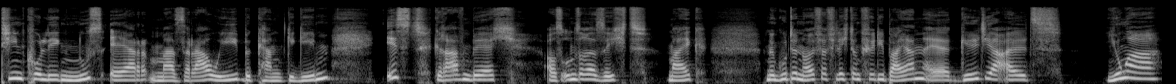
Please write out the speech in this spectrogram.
Teamkollegen Nusser Masraoui bekannt gegeben. Ist Gravenberg aus unserer Sicht, Mike, eine gute Neuverpflichtung für die Bayern. Er gilt ja als junger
